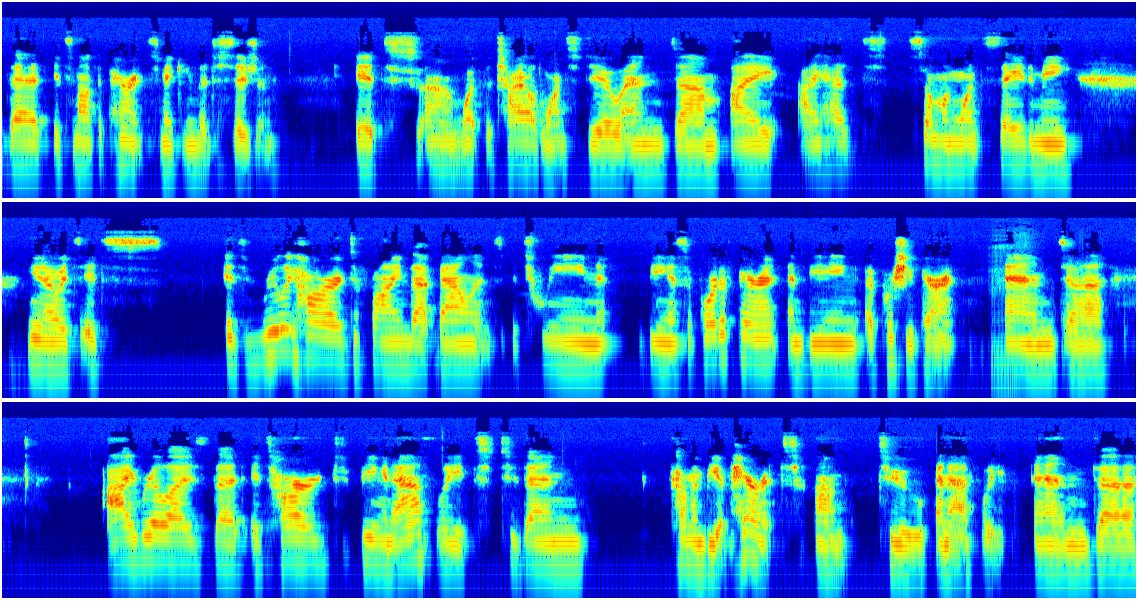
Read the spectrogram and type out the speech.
that it's not the parents making the decision. It's um, what the child wants to do. And um, I I had someone once say to me, you know, it's it's it's really hard to find that balance between being a supportive parent and being a pushy parent. Mm. And uh, I realized that it's hard being an athlete to then come and be a parent um, to an athlete. And uh,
